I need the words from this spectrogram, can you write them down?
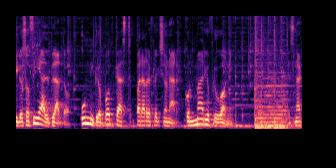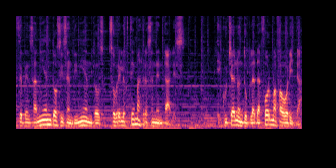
Filosofía al Plato, un micropodcast para reflexionar con Mario Frugoni. Snacks de pensamientos y sentimientos sobre los temas trascendentales. Escuchalo en tu plataforma favorita.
